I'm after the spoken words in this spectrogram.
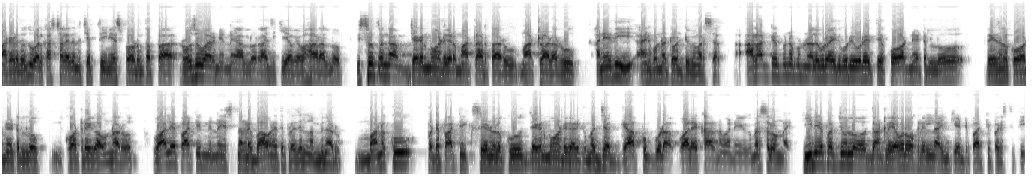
మాట్లాడేది వాళ్ళ కష్టాలు ఏదైనా చెప్తే ఇనేసిపోవడం తప్ప రోజువారీ నిర్ణయాల్లో రాజకీయ వ్యవహారాల్లో విస్తృతంగా జగన్మోహన్ రెడ్డి గారు మాట్లాడతారు మాట్లాడరు అనేది ఆయనకున్నటువంటి విమర్శ. అలాంటి నలుగురు ఐదుగురు ఎవరైతే కోఆర్డినేటర్లో రీజనల్ కోఆర్డినేటర్లో కోటరీగా ఉన్నారో వాళ్ళే పార్టీని నిర్ణయిస్తున్నారనే భావన అయితే ప్రజలు నమ్మినారు. మనకు ఇప్పటి పార్టీ శ్రేణులకు జగన్మోహన్ రెడ్డి గారికి మధ్య గ్యాప్ కూడా వాళ్ళే కారణం అనే విమర్శలు ఉన్నాయి. ఈ నేపథ్యంలో దాంట్లో ఎవరు ఒకరు వెళ్ళినా ఇంకేంటి పార్టీ పరిస్థితి?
